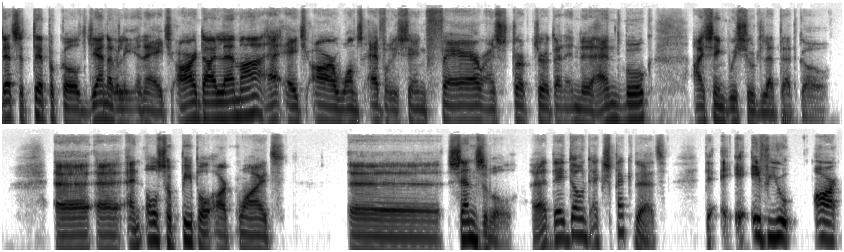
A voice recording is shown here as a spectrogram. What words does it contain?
that's a typical generally an HR dilemma. eh, HR wants everything fair and structured and in the handbook. I think we should let that go. Uh, uh, and also, people are quite uh, sensible. eh? They don't expect that. If you are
